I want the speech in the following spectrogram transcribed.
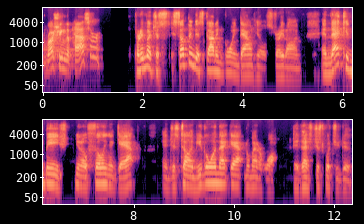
Rushing the passer? Pretty much just something that's got him going downhill straight on. And that can be, you know, filling a gap and just telling him you go in that gap no matter what. And that's just what you do.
